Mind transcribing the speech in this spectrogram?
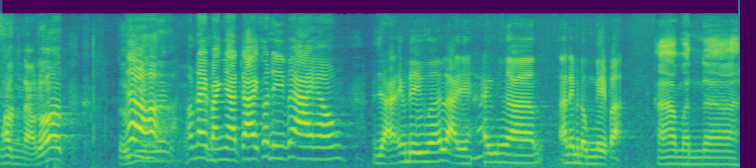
phần nào đó tự nhiên á, hôm nay bạn nhà trai có đi với ai không? Dạ em đi với lại hai ờ, anh em đồng nghiệp ạ. À, mình à,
